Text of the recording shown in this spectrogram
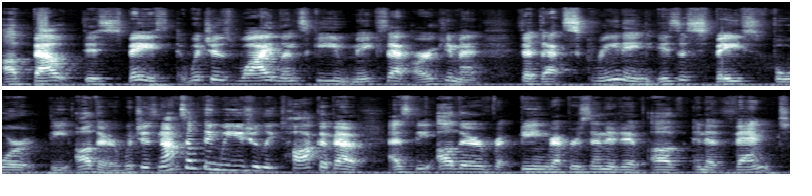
about this space, which is why Lensky makes that argument that that screening is a space for the other, which is not something we usually talk about as the other being representative of an event,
